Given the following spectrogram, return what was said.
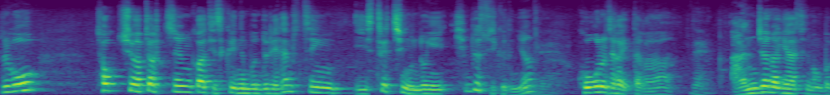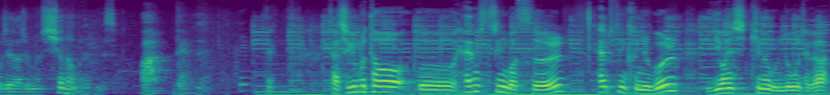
그리고 척추 협착증과 디스크 있는 분들이 햄스트링 이 스트레칭 운동이 힘들 수 있거든요. 네. 그거를 제가 이따가 네. 안전하게 할 수 있는 방법 제가 좀 시연 한번 해보겠습니다. 아, 네. 자, 지금부터 그 hamstring muscle, hamstring 근육을 이완시키는 운동을 제가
